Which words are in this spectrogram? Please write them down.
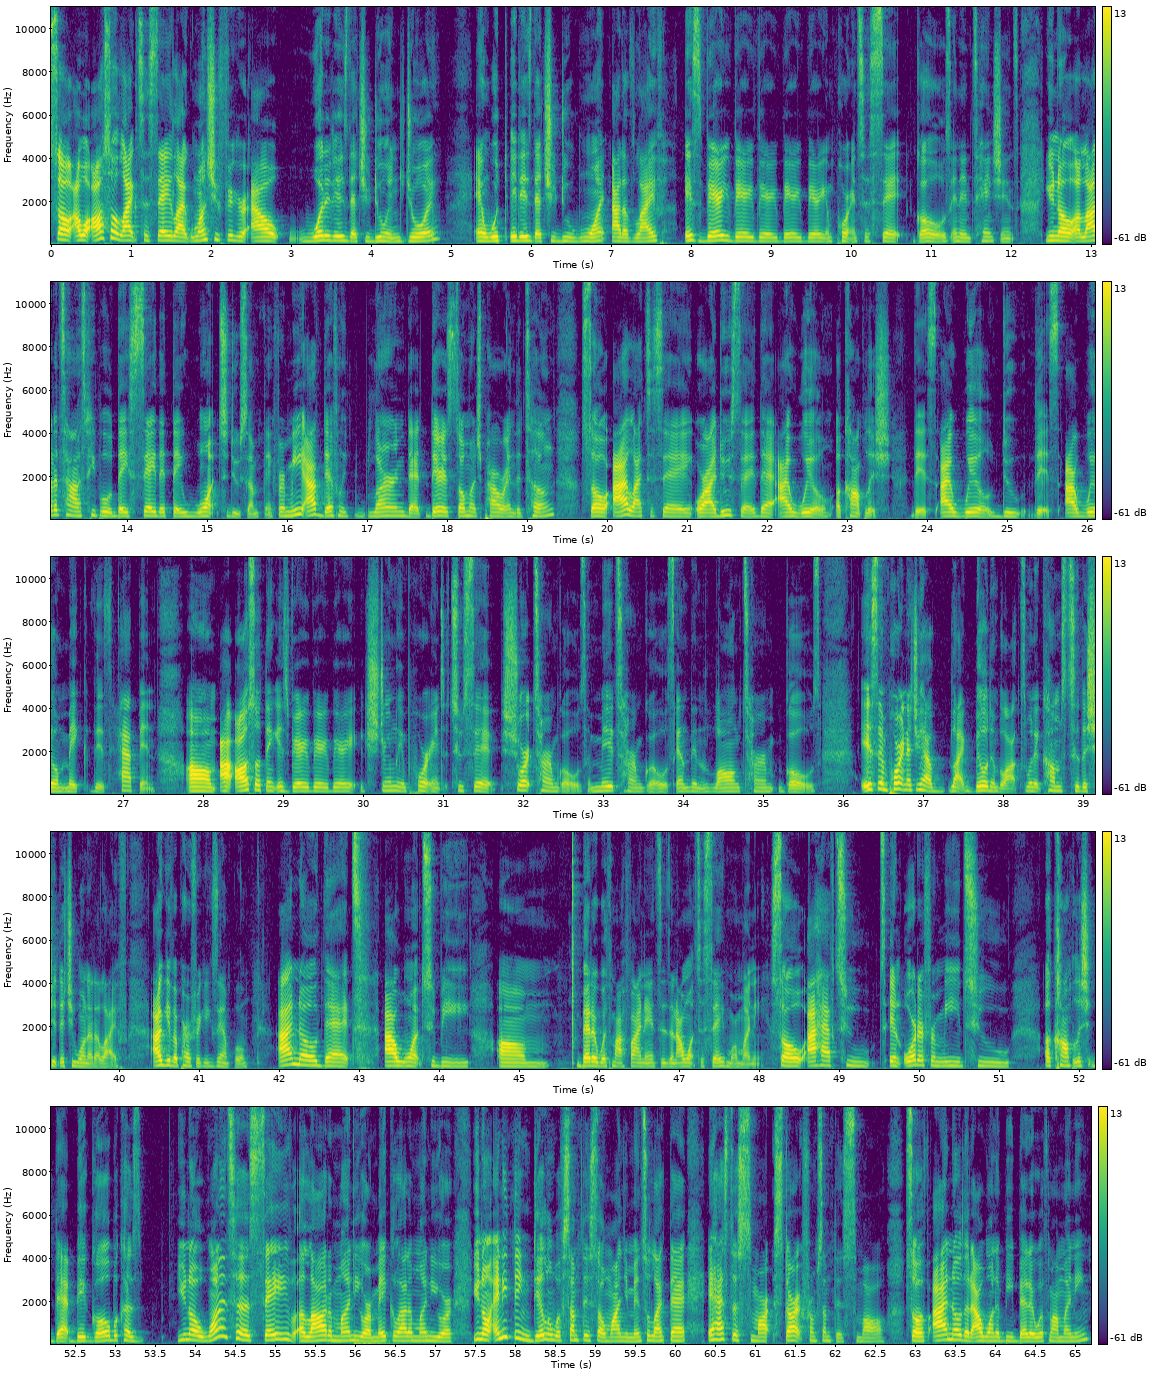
So I would also like to say, like, once you figure out what it is that you do enjoy and what it is that you do want out of life, it's very, very, very, very, very important to set goals and intentions. You know, a lot of times people they say that they want to do something. For me, I've definitely learned that there is so much power in the tongue. So I like to say, or I do say that I will accomplish this. I will do this. I will make this happen. Um, I also think it's very, very, very extremely important to set short term goals, mid term goals, and then long term goals it's important that you have like building blocks when it comes to the shit that you want out of life. I'll give a perfect example. I know that I want to be um better with my finances and I want to save more money. So I have to in order for me to accomplish that big goal because you know, wanting to save a lot of money or make a lot of money or, you know, anything dealing with something so monumental like that, it has to smart start from something small. So if I know that I want to be better with my money,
